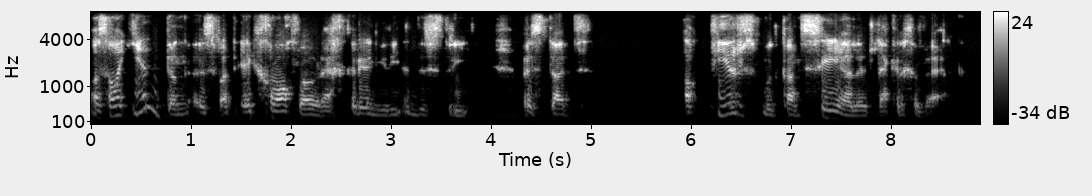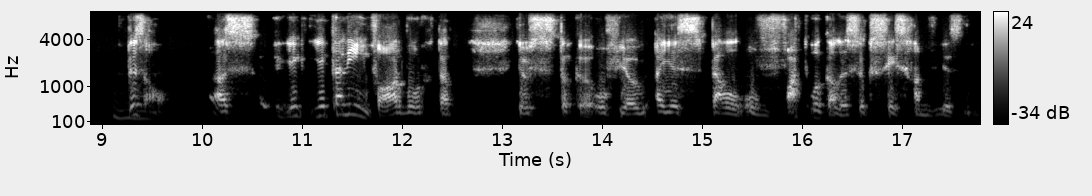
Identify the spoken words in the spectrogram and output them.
As daar een ding is wat ek graag wou regkry in hierdie industrie is dat akteurs moet kan sê hulle het lekker gewerk. Dis al as jy jy kan nie waarborg dat jou stukke of jou eie spel of wat ook al 'n sukses gaan wees nie.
